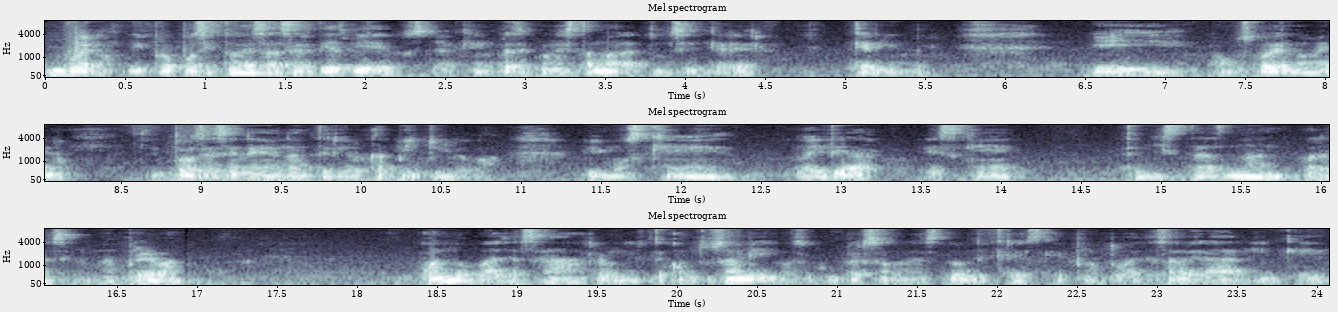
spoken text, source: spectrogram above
Bueno, mi propósito es hacer 10 videos, ya que empecé con esta maratón sin querer, queriendo. Y vamos por el noveno. Entonces, en el anterior capítulo vimos que la idea es que te vistas mal para hacer una prueba. Cuando vayas a reunirte con tus amigos o con personas donde crees que pronto vayas a ver a alguien que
